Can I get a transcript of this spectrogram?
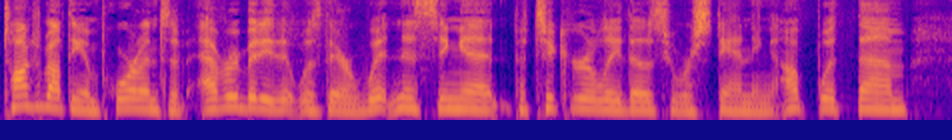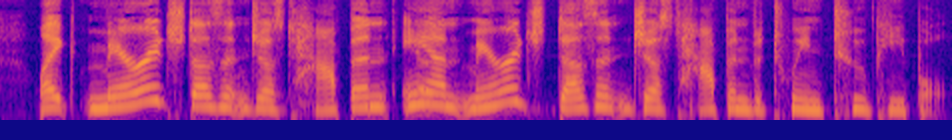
Talked about the importance of everybody that was there witnessing it, particularly those who were standing up with them. Like marriage doesn't just happen, and marriage doesn't just happen between two people.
